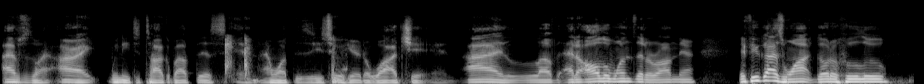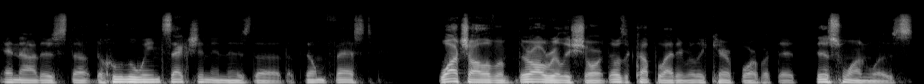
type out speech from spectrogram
I was like, all right, we need to talk about this, and I want the two here to watch it. And I love it. all the ones that are on there. If you guys want, go to Hulu, and uh, there's the the Huluween section, and there's the the Film Fest. Watch all of them. They're all really short. There was a couple I didn't really care for, but this one was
